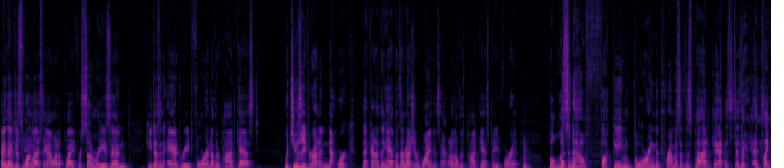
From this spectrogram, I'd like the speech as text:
And then just one last thing I want to play. For some reason, he does an ad read for another podcast, which usually, if you're on a network, that kind of thing happens. I'm Right. not sure why this happened. I don't know if this podcast paid for it. Hmm. But listen to how fucking boring the premise of this podcast is. Like, it's like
